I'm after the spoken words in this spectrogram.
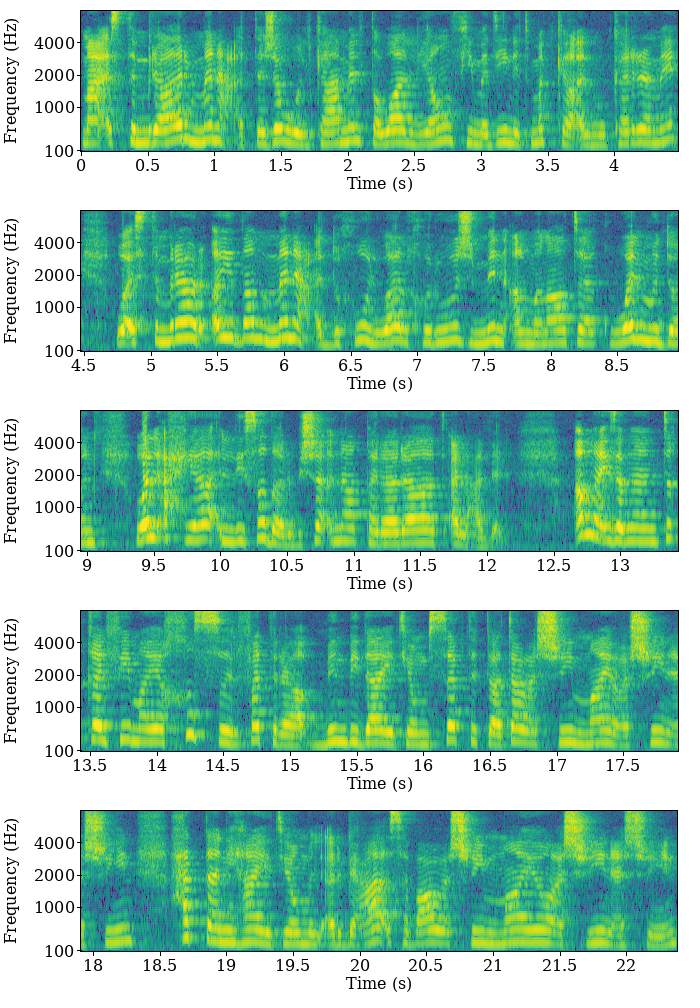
مع استمرار منع التجول كامل طوال اليوم في مدينة مكة المكرمة واستمرار أيضا منع الدخول والخروج من المناطق والمدن والأحياء اللي صدر بشأنها قرارات العدل. أما إذا بدنا ننتقل فيما يخص الفترة من بداية يوم السبت 23 مايو 2020 حتى نهاية يوم الأربعاء 27 مايو 2020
